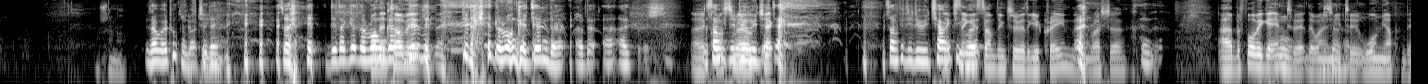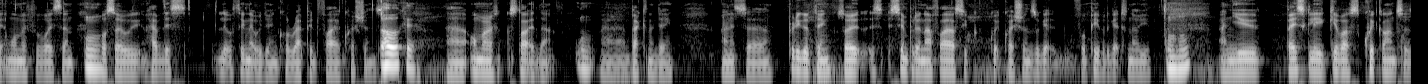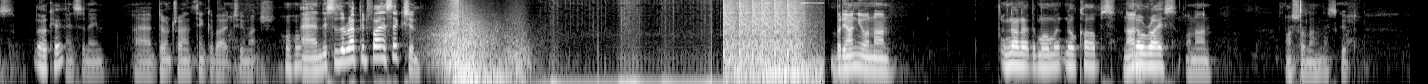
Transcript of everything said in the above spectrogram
Is that what we're talking about today? so did I get the wrong? tell me did, did I get the wrong agenda? I I- I- Uh, It's something to do with check. something to do with charity Next thing work. is something to do with Ukraine and Russia. Uh, before we get into Mm. it, they wanted me to warm you up a bit, warm up your voice, and Mm. also we have this little thing that we're doing called rapid fire questions. Oh, okay. Uh, Omar started that Mm. uh, back in the day, and it's a pretty good thing. So it's simple enough. I ask you quick questions for people to get to know you, Mm-hmm. and you basically give us quick answers. Okay. Hence the name. Uh, don't try and think about it too much. Mhm. And this is the rapid fire section. Biryani or naan? None at the moment. No carbs. None. No rice. Or naan? Mashallah, that's good.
